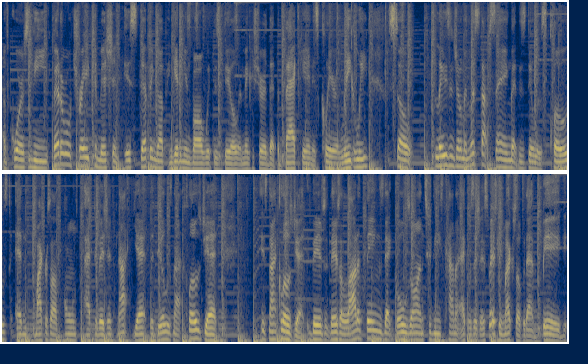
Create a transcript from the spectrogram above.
Of course, the Federal Trade Commission is stepping up and getting involved with this deal and making sure that the back end is clear legally. So, ladies and gentlemen, let's stop saying that this deal is closed and Microsoft owns Activision. Not yet. The deal is not closed yet it's not closed yet. There's there's a lot of things that goes on to these kind of acquisitions, especially Microsoft with that big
